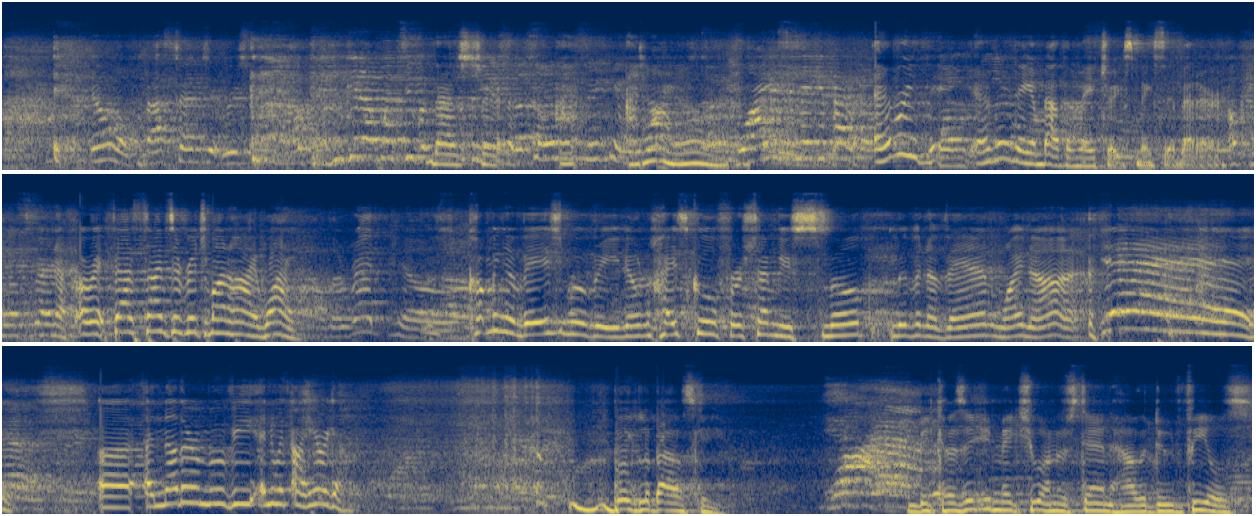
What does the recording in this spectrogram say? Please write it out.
No, Fast Times at Ridgemont High. You can have one too, but That's true. I, I don't know. Why does it make it better? Everything, everything about the Matrix makes it better. Okay, that's fair enough. All right, Fast Times at Ridgemont High. Why? The Red Pill. Coming of age movie. You know, in high school, first time you smoke, live in a van. Why not? Yay! Uh, another movie. Anyway, oh, here we go. Big Lebowski. Why? Because it, it makes you understand how the dude feels.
